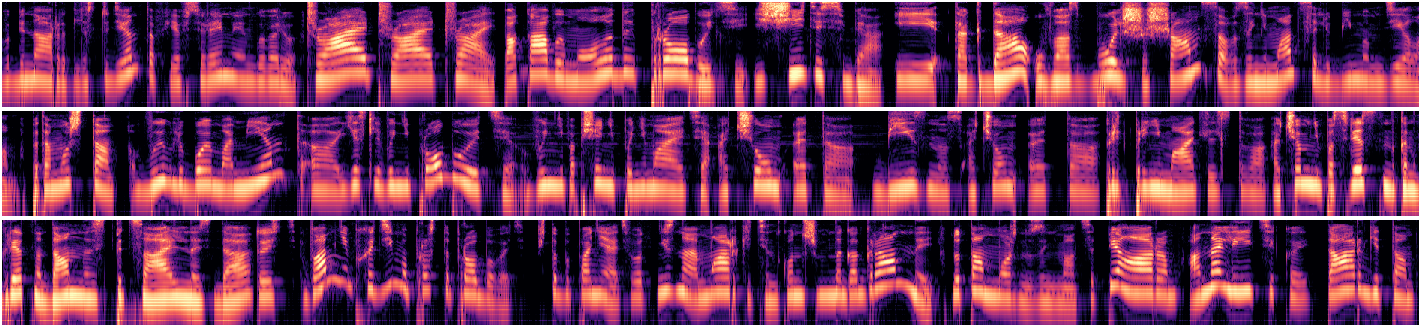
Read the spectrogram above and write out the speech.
вебинары для студентов, я все время им говорю try, try, try. Пока вы молоды, пробуйте, ищите себя. И тогда у вас больше шансов заниматься любимым делом. Потому что вы в любой момент, э, если вы не пробуете, вы не, вообще не понимаете, о чем это бизнес, о чем это предпринимательства, о чем непосредственно конкретно данная специальность, да. То есть вам необходимо просто пробовать, чтобы понять, вот, не знаю, маркетинг, он же многогранный, но там можно заниматься пиаром, аналитикой, таргетом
